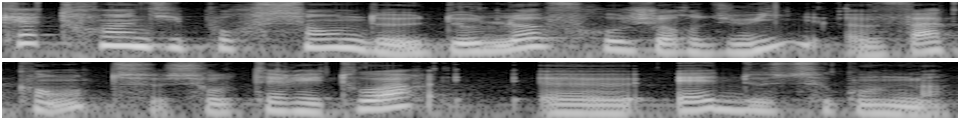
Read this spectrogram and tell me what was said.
90% de, de l'offre aujourd'hui vacante sur le territoire est de seconde main.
